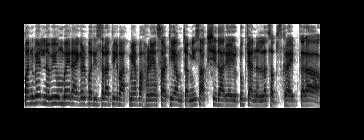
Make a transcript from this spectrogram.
पनवेल नवी मुंबई रायगड परिसरातील बातम्या पाहण्यासाठी आमच्या मी साक्षीदार या यूट्यूब चॅनलला सबस्क्राईब करा.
